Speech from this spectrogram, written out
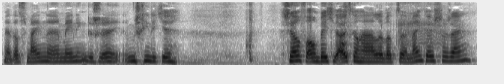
Ja, dat is mijn uh, mening. Dus misschien dat je zelf al een beetje eruit kan halen wat mijn keuze zou zijn.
